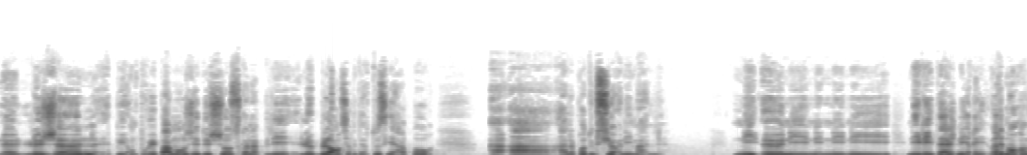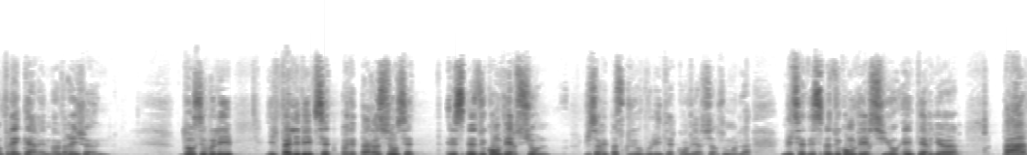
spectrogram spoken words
le, le jeûne, puis on ne pouvait pas manger des choses qu'on appelait le blanc, ça veut dire tout ce qui a rapport à, à- à la production animale. Ni œufs, ni, ni, ni, ni, ni laitage, ni rien. Vraiment un vrai carême, un vrai jeûne. Donc, si vous voulez, il fallait vivre cette préparation, cette espèce de conversion. Je ne savais pas ce que je voulais dire conversion à ce moment-là, mais cette espèce de conversion intérieure par,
